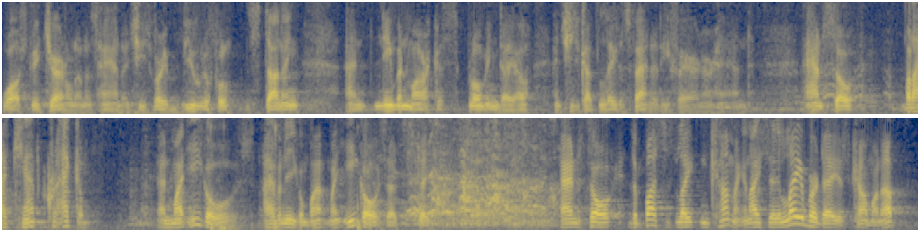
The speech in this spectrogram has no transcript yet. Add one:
Wall Street Journal in his hand. And she's very beautiful, stunning. And Neiman Marcus, Bloomingdale, and she's got the latest Vanity Fair in her hand. And so, but I can't crack them. And my ego is, I have an ego, my, my ego is at stake. and so the bus is late in coming. And I say, Labor Day is coming up.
